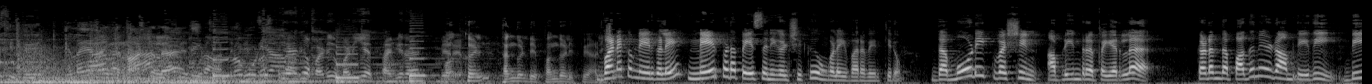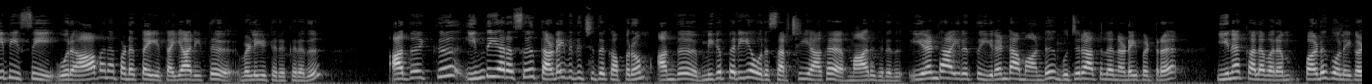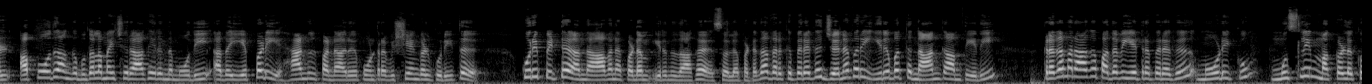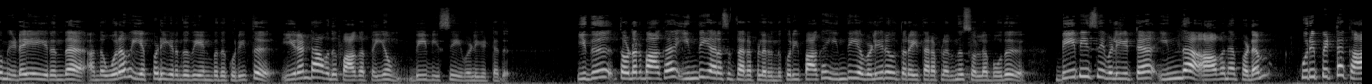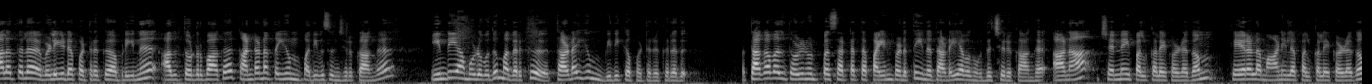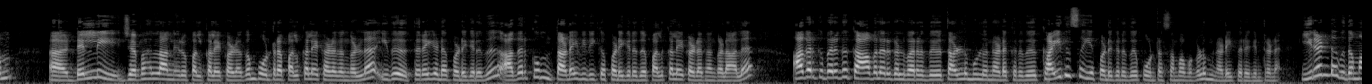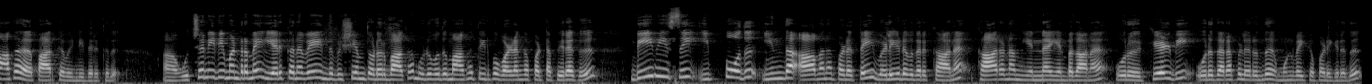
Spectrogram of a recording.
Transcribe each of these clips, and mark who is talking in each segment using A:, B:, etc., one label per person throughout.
A: பேசிட்டு
B: வணக்கம் நேர்களே. நேர்பட பேச நிகழ்ச்சிக்கு உங்களை வரவேற்கிறோம். த மோடி கொஸ்டின் அப்படின்ற பெயர்ல கடந்த பதினேழாம் தேதி பிபிசி ஒரு ஆவணப்படத்தை தயாரித்து வெளியிட்டிருக்கிறது. அதுக்கு இந்திய அரசு தடை விதிச்சதுக்கு அப்புறம் அந்த மிகப்பெரிய ஒரு சர்ச்சையாக மாறுகிறது. இரண்டாயிரத்து இரண்டாம் ஆண்டு குஜராத்ல நடைபெற்ற இனக்கலவரம் படுகொலைகள் அப்போது அங்கு முதலமைச்சராக இருந்த மோடி அதை எப்படி ஹேண்டில் பண்ணாரு போன்ற விஷயங்கள் குறித்து குறிப்பிட்டு அந்த ஆவணப்படம் இருந்ததாக சொல்லப்பட்டது. அதற்கு பிறகு ஜனவரி இருபத்தி நான்காம் தேதி பிரதமராக பதவியேற்ற பிறகு மோடிக்கும் முஸ்லிம் மக்களுக்கும் இடையே இருந்த அந்த உறவு எப்படி இருந்தது என்பது குறித்து இரண்டாவது பாகத்தையும் பிபிசி வெளியிட்டது. இது தொடர்பாக இந்திய அரசு தரப்பிலிருந்து குறிப்பாக இந்திய வெளியுறவுத்துறை தரப்பிலிருந்து சொல்லபோது பிபிசி வெளியிட்ட இந்த ஆவணப்படம் குறிப்பிட்ட காலத்துல வெளியிடப்பட்டிருக்கு அப்படின்னு அது தொடர்பாக கண்டனத்தையும் பதிவு செஞ்சிருக்காங்க. இந்தியா முழுவதும் அதற்கு தடையும் விதிக்கப்பட்டிருக்கிறது. தகவல் தொழில்நுட்ப சட்டத்தை பயன்படுத்தி இந்த தடையை அவங்க விதிச்சிருக்காங்க. ஆனா சென்னை பல்கலைக்கழகம் கேரள மாநில பல்கலைக்கழகம் டெல்லி ஜவஹர்லால் நேரு பல்கலைக்கழகம் போன்ற பல்கலைக்கழகங்கள்ல இது திரையிடப்படுகிறது. அதற்கும் தடை விதிக்கப்படுகிறது பல்கலைக்கழகங்களால. அதற்கு பிறகு காவலர்கள் வர்றது தள்ளுமுள்ளு நடக்கிறது கைது செய்யப்படுகிறது போன்ற சம்பவங்களும் நடைபெறுகின்றன. இரண்டு விதமாக பார்க்க வேண்டியது இருக்குது உச்சநீதிமன்றமே ஏற்கனவே இந்த விஷயம் தொடர்பாக முழுவதுமாக தீர்ப்பு வழங்கப்பட்ட பிறகு பிபிசி இப்போது இந்த ஆவணப்படத்தை வெளியிடுவதற்கான காரணம் என்ன என்பதான ஒரு கேள்வி ஒரு தரப்பிலிருந்து முன்வைக்கப்படுகிறது.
